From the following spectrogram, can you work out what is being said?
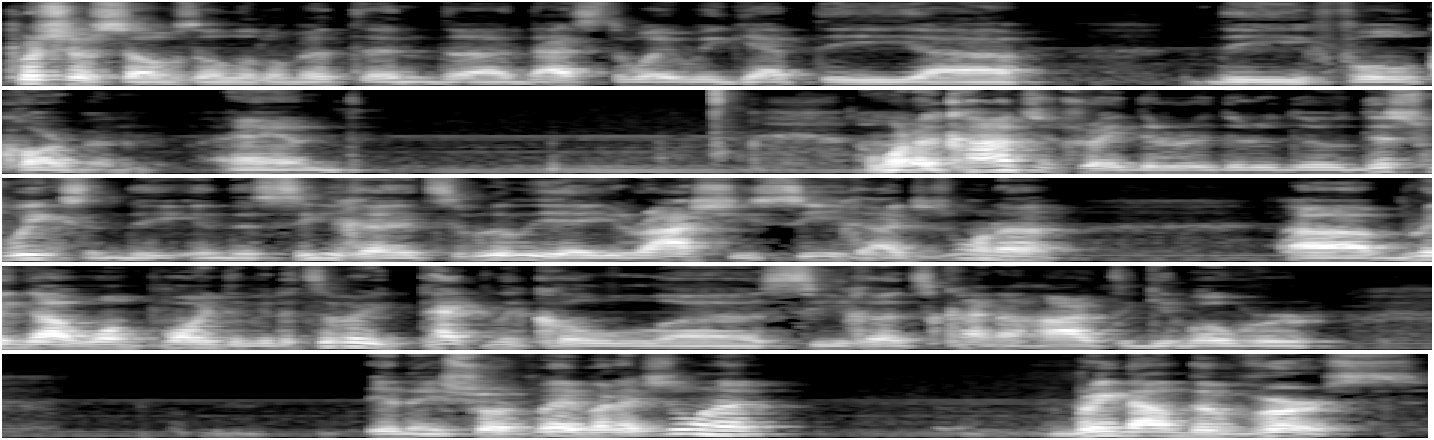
push ourselves a little bit, and uh, that's the way we get the the full korban. And I want to concentrate the, the, the, this week's in the in the sikha. It's really a Rashi sikha. I just want to. Uh, bring out one point of it. It's a very technical uh, sikha. It's kind of hard to give over in a short way, but I just want to bring down the verse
